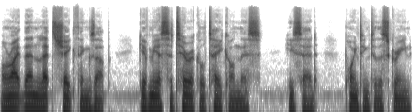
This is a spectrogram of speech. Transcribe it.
All right then, let's shake things up. Give me a satirical take on this, he said, pointing to the screen.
